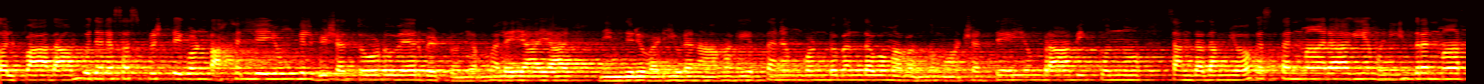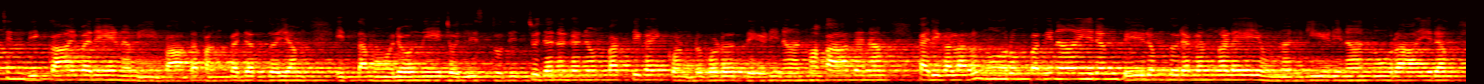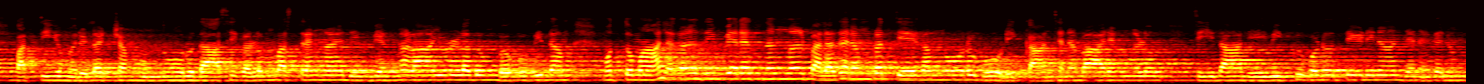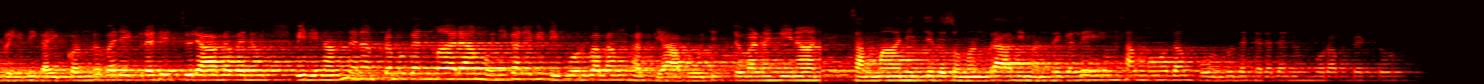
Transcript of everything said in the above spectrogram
തൊൽപാദാംബുജരസസ്പൃഷ്ടി കൊണ്ട് അഹല്യയുങ്കിൽ വിഷത്തോടു വേർപെട്ടു നിർമ്മലയായാൾ. നിന്തിരുവടിയുടെ നാമകീർത്തനം കൊണ്ടു ബന്ധവും അകന്നു മോക്ഷത്തെയും പ്രാപിക്കുന്നു. സന്തതം യോഗസ്ഥന്മാരാകിയ മുനീന്ദ്രന്മാർ ചിന്തിക്കായി വരേണമേ പാദപങ്കജദ്വയം. ഇത്തമോരോന്നേ ചൊല്ലി സ്തുതിച്ചു ജനകനും ഭക്തി കൈക്കൊണ്ടു കൊടുത്തേടിനാൻ മഹാധനം. കരികളറുന്നൂറും പതിനായിരം തേരും തുരകങ്ങളെയും നൽകിയിടിനാൻ നൂറായിരം. പത്തിയും ഒരു ലക്ഷം മുന്നൂറ് ദാസികളും വസ്ത്രങ്ങൾ ദിവ്യങ്ങളായുള്ളതും ബഹുവിധം. മുത്തുമാലകൾ ദിവ്യരത്നങ്ങൾ പലതരം പ്രത്യേകം നൂറുകൂടി കാഞ്ചനഭാരങ്ങളും സീതാദേവിക്കു കൊടുത്തിടിനാൻ ജനകനും പ്രീതി കൈക്കൊണ്ടു പരിഗ്രഹിച്ചു രാഘവനും. വിധിനന്ദന പ്രമുഖന്മാരാം മുനികളെ വിധിപൂർവകം ഭക്ത്യാ പൂജിച്ചു വണങ്ങിനാൻ. സമ്മാനിച്ചത് സുമന്ത്രാദി മന്ത്രികളെയും സമ്മോദം പൂണ്ടു ദശരഥനും പുറപ്പെട്ടു.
